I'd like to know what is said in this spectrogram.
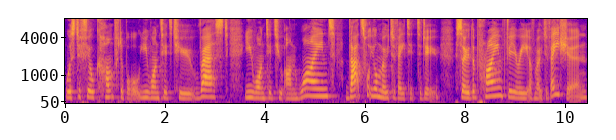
was to feel comfortable. You wanted to rest, you wanted to unwind. That's what you're motivated to do. So, the prime theory of motivation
